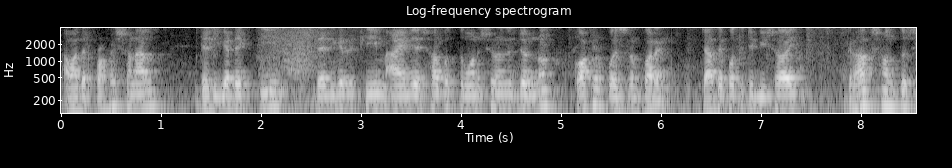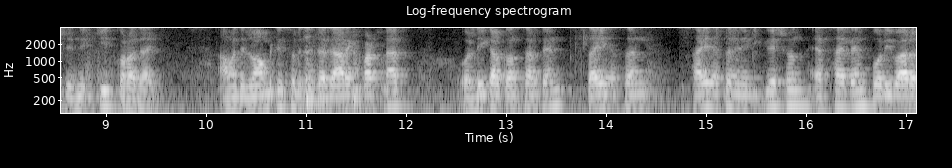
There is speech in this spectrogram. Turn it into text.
আমাদের professional dedicated team dedicated team আইনের সর্বোত্তম অনুশীলনের জন্য কঠোর পরিশ্রম করেন, যাতে প্রতিটি বিষয় গ্রাহক সন্তুষ্টি নিশ্চিত করা যায়। আমাদের লম্বিটি সলিসিটারের আরেক পার্টনার ও লিগাল কনসালটেন্ট সাইদ হাসান সাইদ হাসানের ইমিগ্রেশন অ্যাসাইলেম পরিবার ও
